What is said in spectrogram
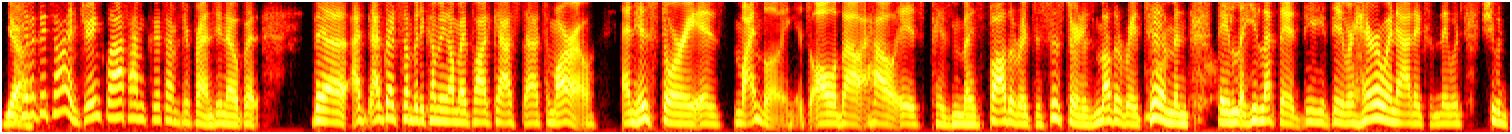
Yeah. you have a good time. Drink laugh have a good time with your friends you know? But the I've, I've got somebody coming on my podcast uh, tomorrow and his story is mind blowing. It's all about how his, his his father raped his sister and his mother raped him, and they he left their they, they were heroin addicts, and they would she would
